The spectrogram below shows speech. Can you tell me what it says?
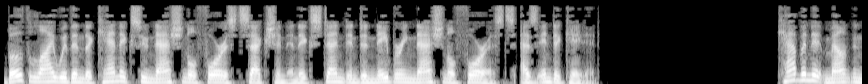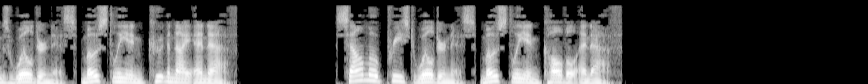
Both lie within the Kaniksu National Forest section and extend into neighboring national forests as indicated. Cabinet Mountains Wilderness mostly in Kootenai NF Salmo Priest Wilderness mostly in Colville NF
